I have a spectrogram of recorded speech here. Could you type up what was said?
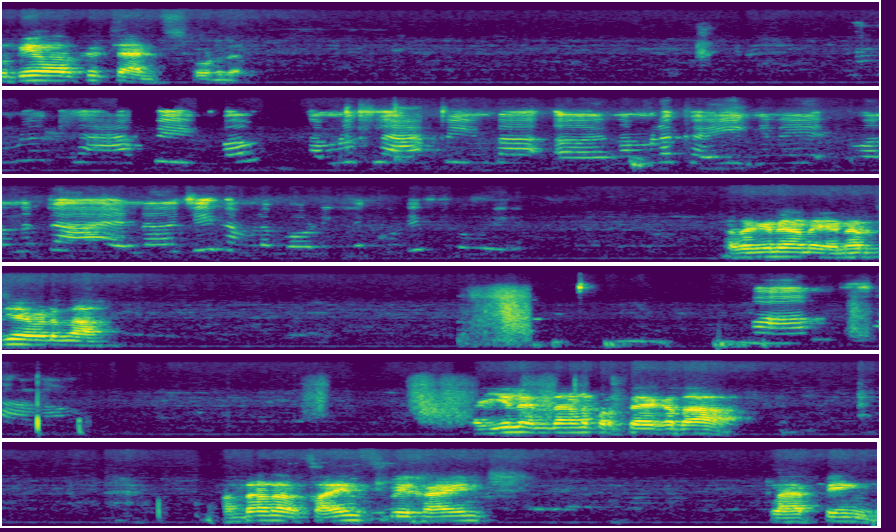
പുതിയവർക്ക് ചാൻസ് കൂടുതൽ നമ്മൾ ക്ലാപ്പ് ചെയ്യുമ്പം നമ്മൾ ക്ലാപ്പ് ചെയ്യുമ്പോ ആ, നമ്മുടെ കൈ ഇങ്ങനെ വന്നിട്ട് ആ എനർജി നമ്മുടെ ബോഡിയിൽ കൂടി ഫ്ലോ ചെയ്യും. അതെങ്ങനെയാണ്? എനർജി എവിടുന്നാ? കയ്യിൽ എന്താണ് പ്രത്യേകത? എന്താണ് സയൻസ് ബിഹൈൻഡ് ക്ലാപ്പിംഗ്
